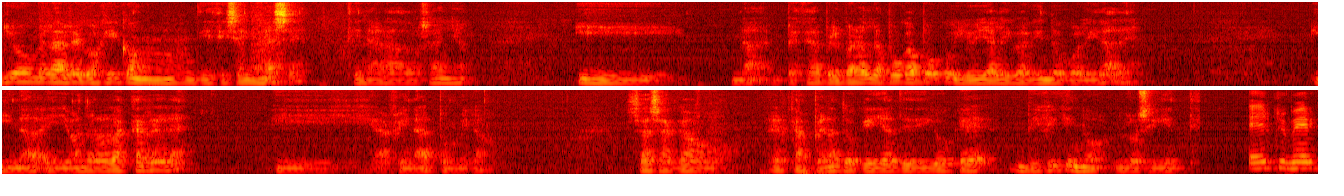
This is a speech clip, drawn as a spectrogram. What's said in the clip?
Yo me la recogí con 16 meses, tiene ahora dos años, y nada, empecé a prepararla poco a poco y yo ya le iba viendo cualidades. Y nada, y llevándola a las carreras y al final, pues mira, se ha sacado el campeonato que ya te digo que es difícil, no, lo siguiente. ¿Es el primer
